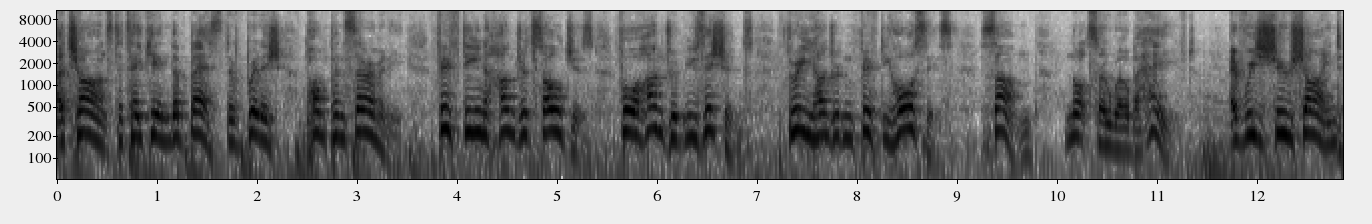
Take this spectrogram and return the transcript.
A chance to take in the best of British pomp and ceremony 1,500 soldiers, 400 musicians, 350 horses, some not so well behaved. Every shoe shined,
